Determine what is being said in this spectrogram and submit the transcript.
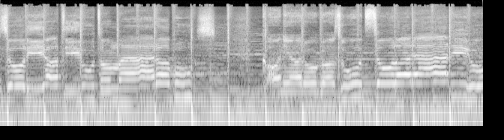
Zoli, a ti úton már a busz. Kanyarog az út, szól a rádió.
